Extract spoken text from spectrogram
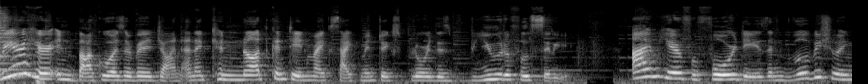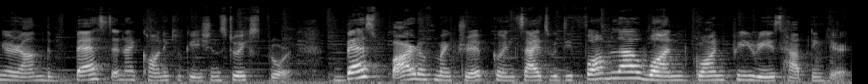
We are here in Baku, Azerbaijan and I cannot contain my excitement to explore this beautiful city. I'm here for 4 days and will be showing you around the best and iconic locations to explore. Best part of my trip coincides with the Formula 1 Grand Prix race happening here.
